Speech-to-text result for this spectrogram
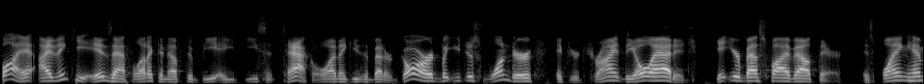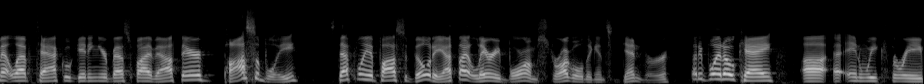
but I think he is athletic enough to be a decent tackle. I think he's a better guard, but you just wonder if you're trying the old adage, get your best five out there. Is playing him at left tackle getting your best five out there? Possibly. It's definitely a possibility. I thought Larry Borom struggled against Denver, but he played okay uh, in week three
